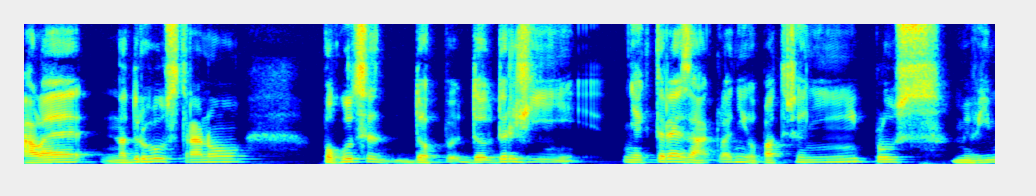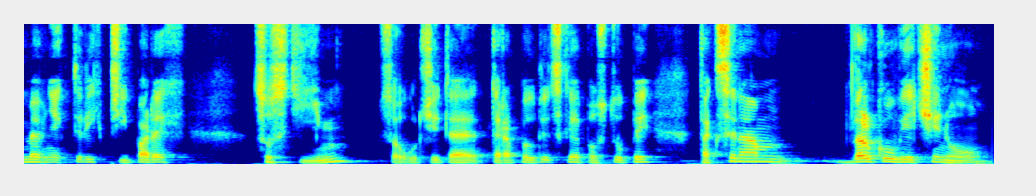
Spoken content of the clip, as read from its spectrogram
ale na druhou stranu, pokud se do, dodrží některé základní opatření, plus my víme v některých případech, co s tím, jsou určité terapeutické postupy, tak se nám velkou většinu,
